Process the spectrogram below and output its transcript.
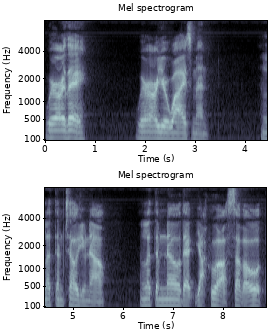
Where are they? Where are your wise men? And let them tell you now, and let them know that Yahuwah Savaoth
